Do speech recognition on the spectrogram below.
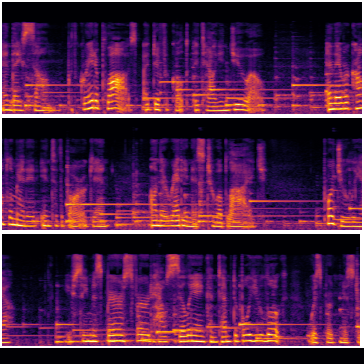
and they sung, with great applause, a difficult Italian duo. And they were complimented into the bar again on their readiness to oblige. Poor Julia. You see, Miss Beresford, how silly and contemptible you look, whispered Mr.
